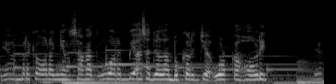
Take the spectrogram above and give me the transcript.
ya. Mereka orang yang sangat luar biasa dalam bekerja, workaholic, ya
